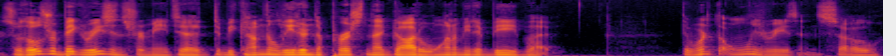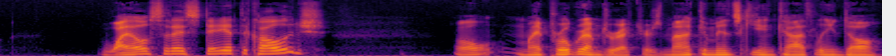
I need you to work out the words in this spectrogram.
So those were big reasons for me to to become the leader and the person that God wanted me to be, but they weren't the only reasons. So why else did I stay at the college? Well, my program directors, Matt Kaminsky and Kathleen Dahl.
